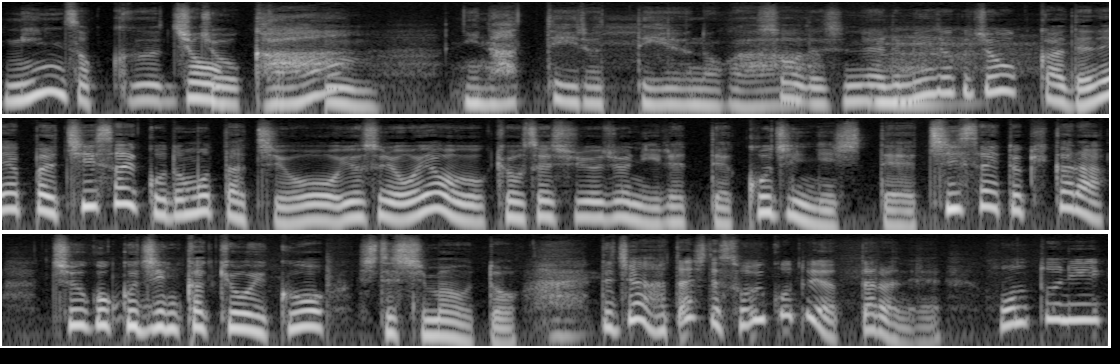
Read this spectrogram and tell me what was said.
民族浄化。うんになっているっていうのが。そうですね、で民族浄化でねやっぱり小さい子どもたちを要するに親を強制収容所に入れて個人にして小さい時から中国人化教育をしてしまうと、はい、でじゃあ果たしてそういうことやったらね本当に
